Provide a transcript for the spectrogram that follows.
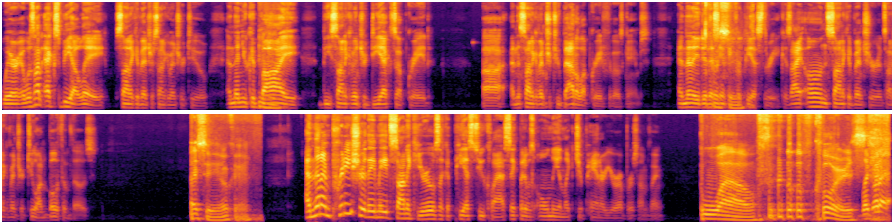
where it was on XBLA, Sonic Adventure, Sonic Adventure 2, and then you could Mhm. buy the Sonic Adventure DX upgrade uh, and the Sonic Adventure 2 Battle upgrade for those games. And then they did the I same thing for. PS3 because I own Sonic Adventure and Sonic Adventure 2 on both of those. I see. Okay. And then I'm pretty sure they made Sonic Heroes like a PS2 classic, but it was only in like Japan or Europe or something. Wow. of course. Like what I,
